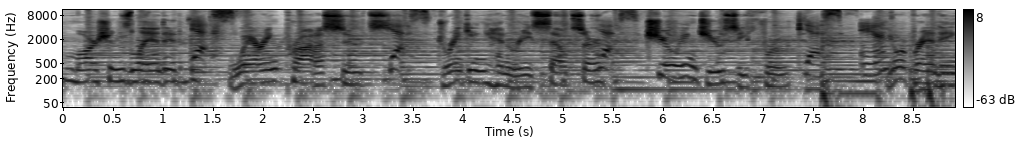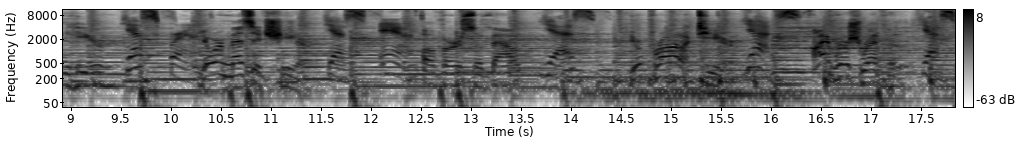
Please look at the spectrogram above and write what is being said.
Martians landed. Yes. Wearing Prada suits. Yes. Drinking Henry Seltzer. Yes. Chewing juicy fruit. Yes, and Your branding here. yes, brand. Your message here. yes, and A verse about yes, your product here. yes, I'm Hirsch Redmond. yes,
